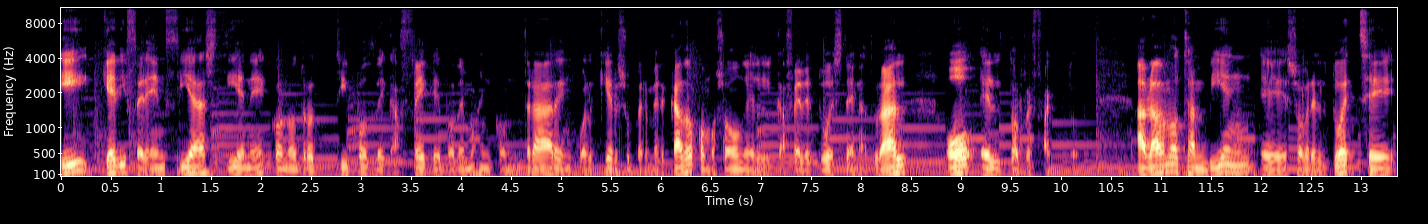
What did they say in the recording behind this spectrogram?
y qué diferencias tiene con otros tipos de café que podemos encontrar en cualquier supermercado, como son el café de tueste natural o el torrefacto. Hablábamos también eh, sobre el tueste,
